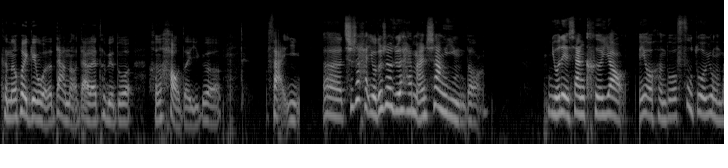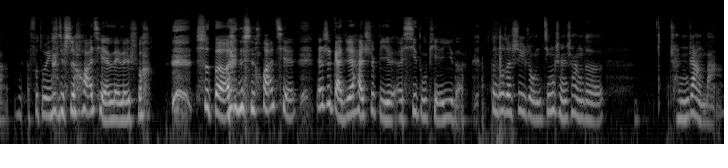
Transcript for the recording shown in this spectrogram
可能会给我的大脑带来特别多很好的一个。反应，呃，其实还有的时候觉得还蛮上瘾的，有点像嗑药，也有很多副作用吧。副作用就是 花钱，蕾蕾说，是的，就是花钱，但是感觉还是比呃吸毒便宜的。更多的是一种精神上的成长吧。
